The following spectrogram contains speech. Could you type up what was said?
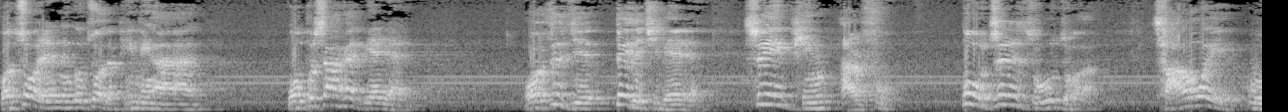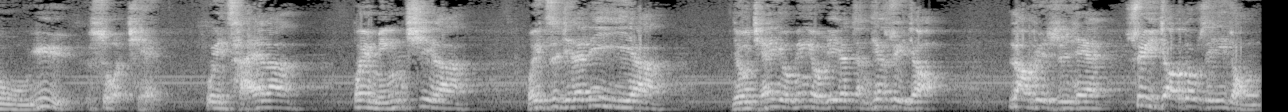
我做人能够做得平平安安，我不伤害别人。我自己对得起别人，虽贫而富，不知足者，常为五欲所牵，为财啦，为名气啦，为自己的利益啊，有钱有名有利的，整天睡觉，浪费时间，睡觉都是一种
